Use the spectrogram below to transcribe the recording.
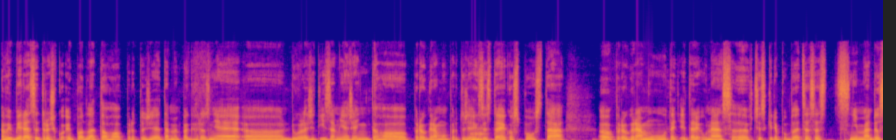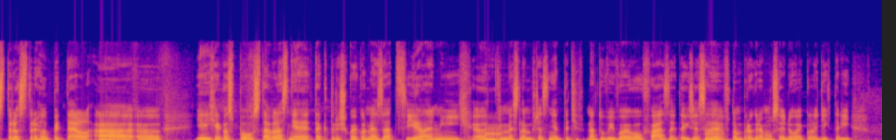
a vybírat se trošku i podle toho, protože tam je pak hrozně uh, důležitý zaměření toho programu, protože hmm. existuje jako spousta uh, programů, teď i tady u nás uh, v České republice se s, s nimi dost roztrhl pytel a uh, je jich jako spousta vlastně tak trošku jako nezacílených, hmm. tím myslím přesně teď na tu vývojovou fázi, takže se hmm. v tom programu sejdou jako lidi, kteří Eh,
